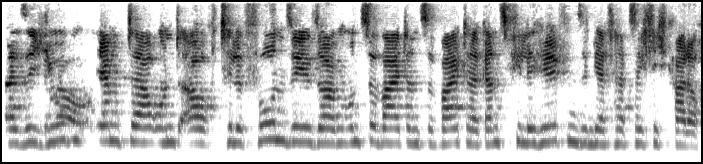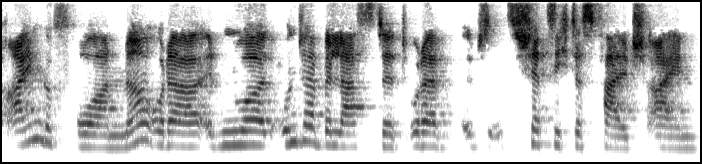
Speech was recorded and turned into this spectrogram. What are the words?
also genau. Jugendämter und auch Telefonseelsorgen und so weiter und so weiter. Ganz viele Hilfen sind ja tatsächlich gerade auch eingefroren ne? oder nur unterbelastet. Oder schätze ich das falsch ein?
